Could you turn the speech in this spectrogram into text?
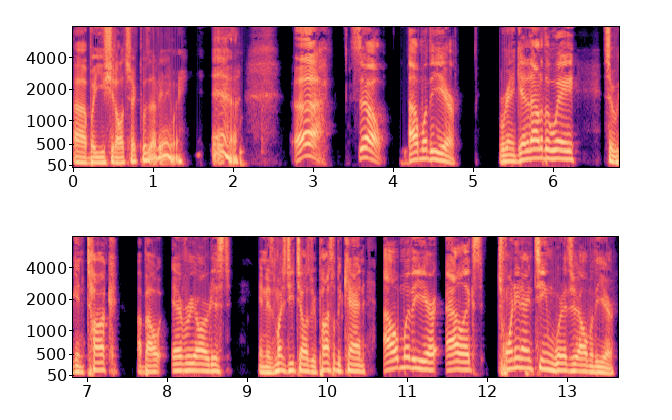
Uh, but you should all check those out anyway. Yeah. Ugh. So, album of the year. We're going to get it out of the way so we can talk about every artist in as much detail as we possibly can. Album of the year, Alex, 2019. What is your album of the year?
